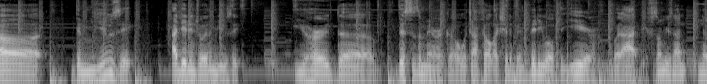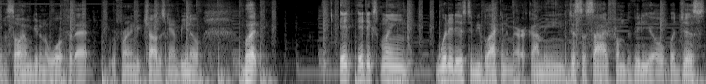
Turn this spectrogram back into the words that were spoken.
Uh the music I did enjoy the music. You heard the This Is America, which I felt like should have been video of the year, but I for some reason I never saw him get an award for that, referring to Childish Gambino. But it it explained what it is to be black in America. I mean, just aside from the video, but just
